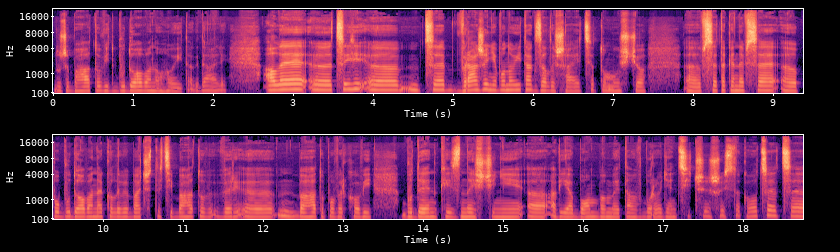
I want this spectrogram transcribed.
дуже багато відбудованого і так далі. Але це, е, це враження, воно і так залишається, тому що е, все-таки не все побудоване, коли ви бачите ці багатоповерхові будинки, знищені авіабомбами там в Бородянці чи щось такого. Це, це,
